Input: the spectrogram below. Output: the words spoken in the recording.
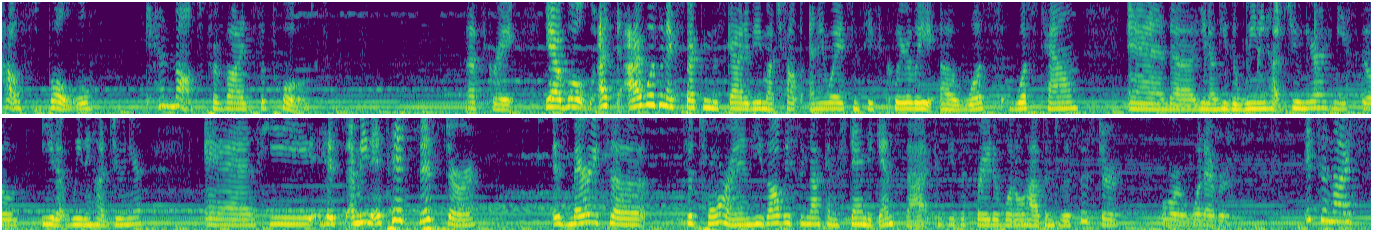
House Bowl cannot provide support. That's great. Yeah, well, I, I wasn't expecting this guy to be much help anyway, since he's clearly a wuss, wuss town, and, uh, you know, he's a Weenie Hut Jr. He needs to go eat at Weenie Hut Jr. And he, his, I mean, if his sister is married to, to Torin, he's obviously not going to stand against that, because he's afraid of what'll happen to his sister, or whatever. It's a nice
